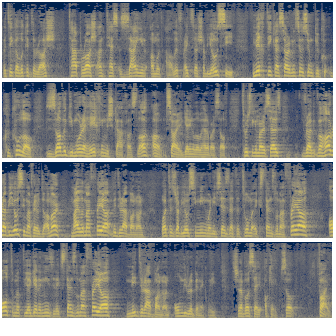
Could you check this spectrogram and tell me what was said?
but take a look at the Rosh. Top Rosh on Tes Zayin Amud Aleph, right? So Rabbi Yossi, michti kasar miksasum kukulo, zava gimura heichim mishkachas la. Oh, sorry, getting a little ahead of ourselves. To which the Gemara says, V'ha Rabbi Yossi mafreya da'amar, ma'ila mafreya midrabanon. What does Rabbi Yossi mean when he says that the Tumah extends lemafreya? Ultimately, again, it means it extends lemafreya midrabanon, only rabbinically. So Rabbi say, okay, so fine.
